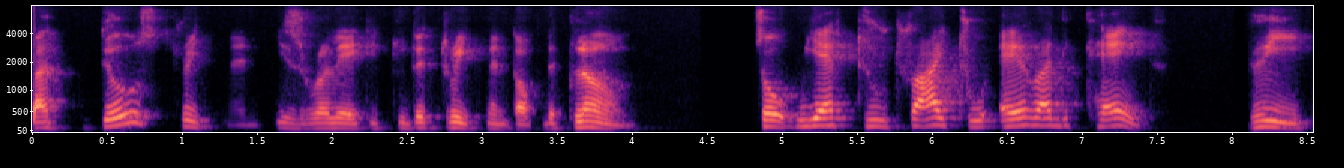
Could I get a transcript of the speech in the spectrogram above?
but those treatment is related to the treatment of the clone. So we have to try to eradicate the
